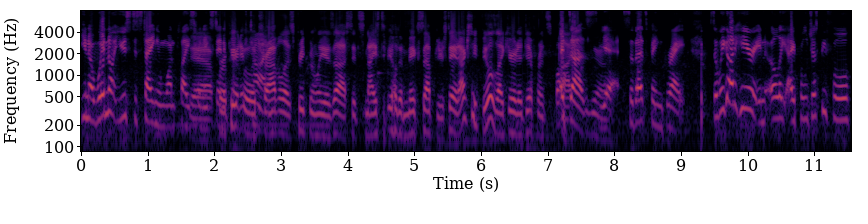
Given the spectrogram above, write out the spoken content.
you know we're not used to staying in one place for an Yeah, for extended period people of who time. travel as frequently as us, it's nice to be able to mix up your stay. It actually feels like you're at a different spot. It does, yeah. So that's been great. So we got here in early April, just before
